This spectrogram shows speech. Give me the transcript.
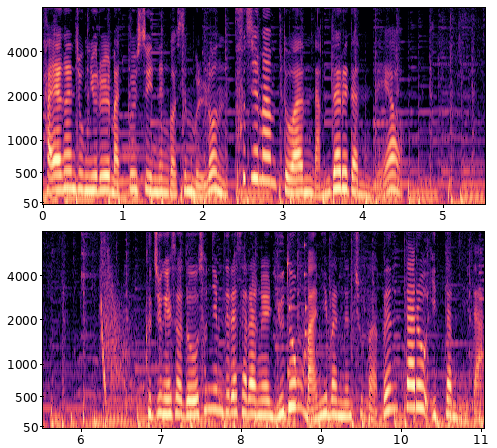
다양한 종류를 맛볼 수 있는 것은 물론 푸짐함 또한 남다르다는데요. 그 중에서도 손님들의 사랑을 유독 많이 받는 초밥은 따로 있답니다.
